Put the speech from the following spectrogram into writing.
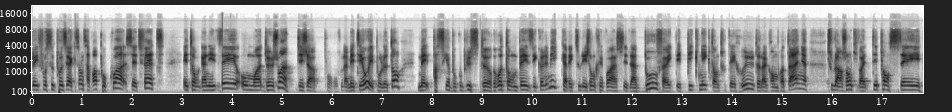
Il faut se poser la question de savoir pourquoi cette fête est organisé au mois de juin, déjà pour la météo et pour le temps, mais parce qu'il y a beaucoup plus de retombées économiques avec tous les gens qui vont acheter de la bouffe, avec des pique-niques dans toutes les rues de la Grande-Bretagne, tout l'argent qui va être dépensé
